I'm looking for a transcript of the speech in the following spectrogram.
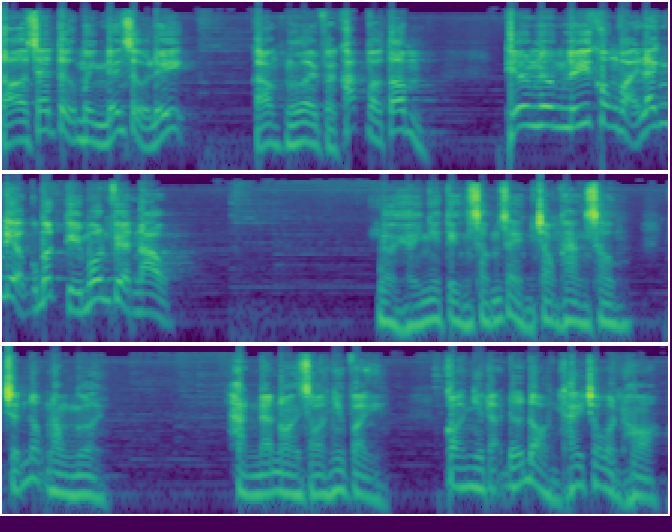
Ta sẽ tự mình đến xử lý. Các người phải khắc vào tâm. Thiên lương lý không phải lãnh địa của bất kỳ môn phiệt nào. Lời ấy như tiếng sấm rèn trong hang sâu, Chấn động lòng người. Hắn đã nói rõ như vậy, Coi như đã đỡ đòn thay cho bọn họ.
